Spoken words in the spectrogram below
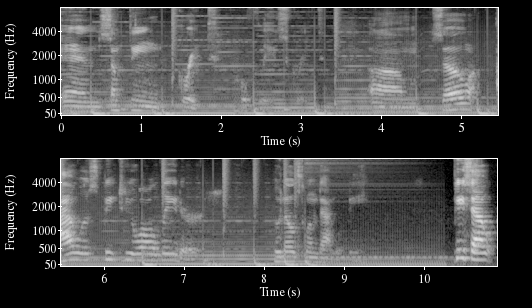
and something great. Hopefully it's great. Um, so I will speak to you all later. Who knows when that will be. Peace out.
